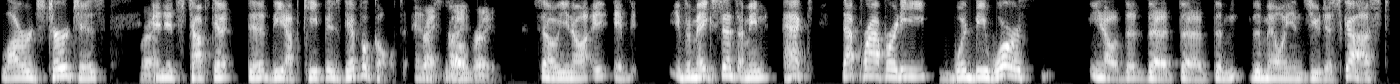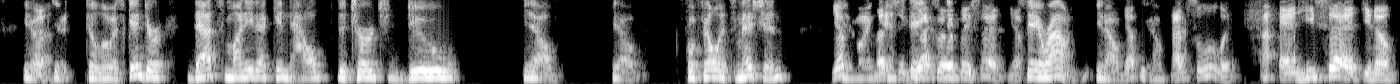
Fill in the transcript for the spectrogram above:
large churches. right. and it's tough to, to, the upkeep is difficult. And right, so, right, right. So you know, if if it makes sense, I mean, heck, that property would be worth, you know, the the the the, the millions you discussed, you know, yeah. to, to Lewis Ginter. That's money that can help the church do, you know, you know, fulfill its mission Yep, you know, and, that's and stay, exactly stay, what they said. Yep. Stay around, you know. Yep, you know. absolutely. Uh, and he said, you know,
